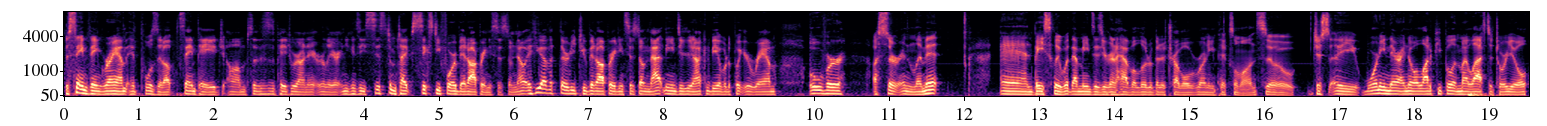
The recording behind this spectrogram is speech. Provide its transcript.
the same thing, RAM, it pulls it up, same page. Um, so this is the page we were on earlier, and you can see system type 64-bit operating system. Now, if you have a 32-bit operating system, that means you're not going to be able to put your RAM over a certain limit. And basically what that means is you're going to have a little bit of trouble running Pixelmon. So just a warning there. I know a lot of people in my last tutorial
